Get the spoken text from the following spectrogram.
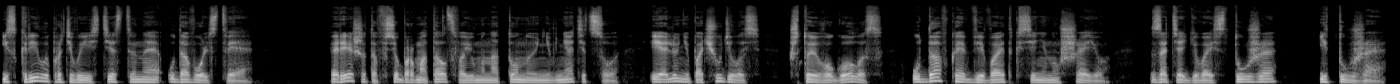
искрило противоестественное удовольствие. Решетов все бормотал свою монотонную невнятицу, и Алёне почудилось, что его голос удавкой обвивает Ксенину шею, затягиваясь туже и туже.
